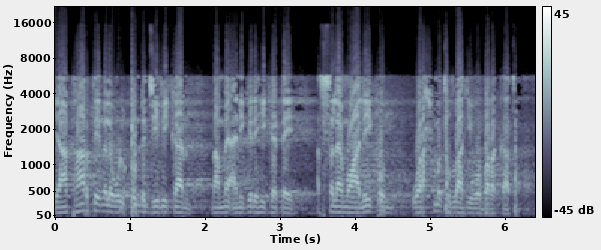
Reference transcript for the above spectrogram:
യാഥാർത്ഥ്യങ്ങളെ ഉൾക്കൊണ്ട് ജീവിക്കാൻ നമ്മെ അനുഗ്രഹിക്കട്ടെ. അസ്സലാമു അലൈക്കും വറഹമത്തല്ലാഹി വബർക്കാത്തു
